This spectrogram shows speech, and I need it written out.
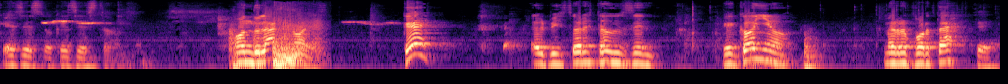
¿Qué es esto? ¿Qué es esto? Ondular no es. ¿Qué? El pintor está ausente. ¿Qué coño? Me reportaste.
